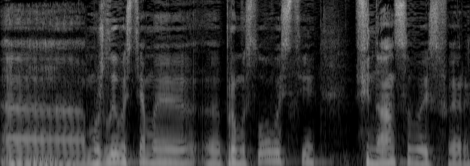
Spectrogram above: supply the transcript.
а, можливостями е, промисловості, фінансової сфери.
